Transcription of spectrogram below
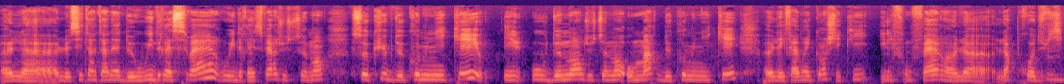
le site internet de WeDressFair. WeDressFair justement s'occupe de communiquer et ou demande justement aux marques de communiquer les fabricants chez qui ils font faire leurs produits.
